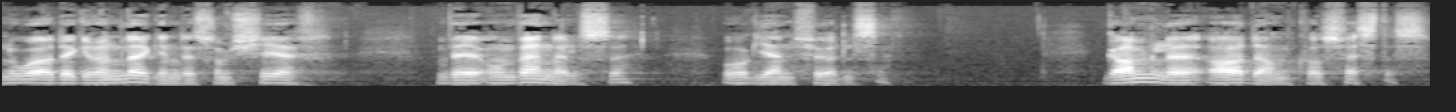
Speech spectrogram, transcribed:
noe av det grunnleggende som skjer ved omvendelse og gjenfødelse. Gamle Adam korsfestes.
